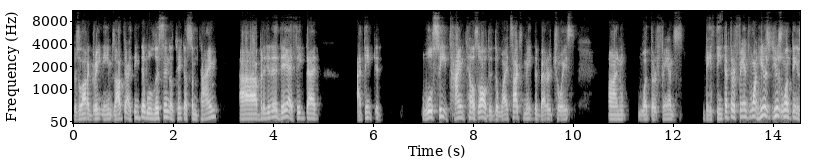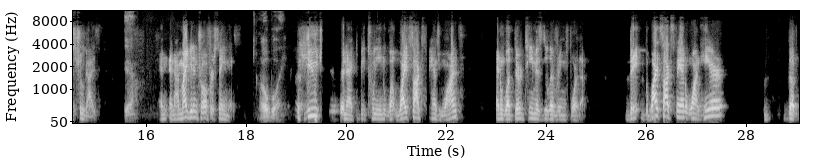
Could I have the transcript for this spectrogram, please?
there's a lot of great names out there. I think that we'll listen. It'll take us some time, uh, but at the end of the day, I think that I think it. We'll see. Time tells all. Did the White Sox make the better choice on what their fans they think that their fans want? Here's here's one thing is true, guys. Yeah. And and I might get in trouble for saying this. Oh boy. A huge disconnect between what White Sox fans want and what their team is delivering for them. They the White Sox fan want here, the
